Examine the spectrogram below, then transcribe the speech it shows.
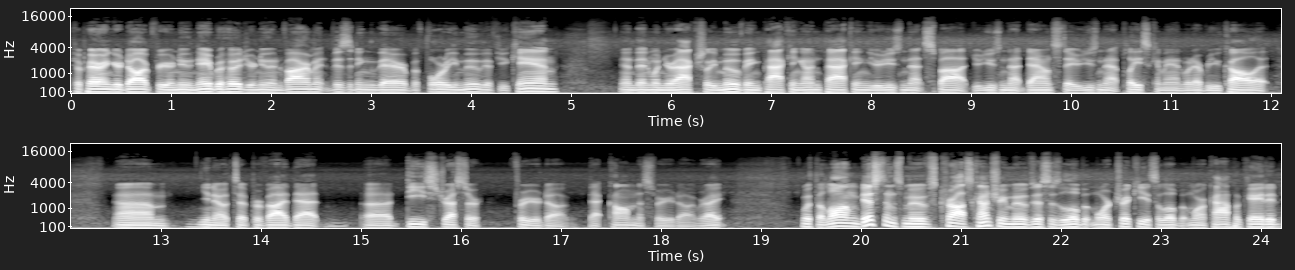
Preparing your dog for your new neighborhood, your new environment, visiting there before you move if you can. And then when you're actually moving, packing, unpacking, you're using that spot, you're using that downstay, you're using that place command, whatever you call it, um, you know, to provide that uh, de-stressor for your dog, that calmness for your dog, right? With the long distance moves, cross country moves, this is a little bit more tricky. It's a little bit more complicated.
